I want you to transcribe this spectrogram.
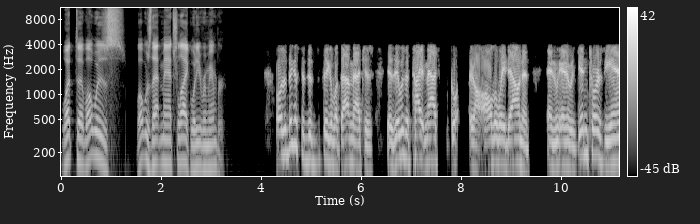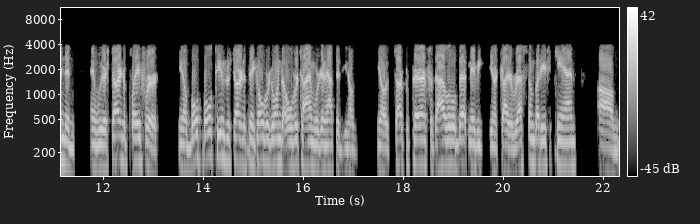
What uh, what was what was that match like? What do you remember? Well, the biggest thing about that match is is it was a tight match, all the way down, and and and it was getting towards the end, and and we were starting to play for, you know, both both teams were starting to think, oh, we're going to overtime, we're going to have to, you know, you know, start preparing for that a little bit, maybe you know, try to rest somebody if you can. Um,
